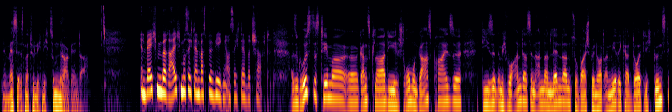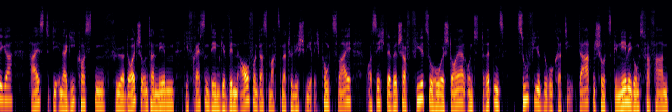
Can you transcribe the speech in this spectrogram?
Eine Messe ist natürlich nicht zum Nörgeln da. In welchem Bereich muss sich denn was bewegen aus Sicht der Wirtschaft? Also größtes Thema äh, ganz klar die Strom- und Gaspreise. Die sind nämlich woanders in anderen Ländern, zum Beispiel Nordamerika, deutlich günstiger. Heißt, die Energiekosten für deutsche Unternehmen, die fressen den Gewinn auf und das macht es natürlich schwierig. Punkt zwei, aus Sicht der Wirtschaft viel zu hohe Steuern und drittens zu viel Bürokratie, Datenschutz, Genehmigungsverfahren,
